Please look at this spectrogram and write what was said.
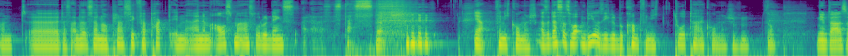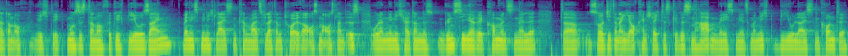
Und äh, das andere ist ja noch Plastik verpackt in einem Ausmaß, wo du denkst, Alter, was ist das? Ja. Ja, finde ich komisch. Also, dass das überhaupt ein Biosiegel bekommt, finde ich total komisch. So. Nee, und da ist halt dann auch wichtig, muss es dann auch wirklich Bio sein, wenn ich es mir nicht leisten kann, weil es vielleicht dann teurer aus dem Ausland ist. Oder nehme ich halt dann das günstigere, konventionelle. Da sollte ich dann eigentlich auch kein schlechtes Gewissen haben, wenn ich es mir jetzt mal nicht Bio leisten konnte.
